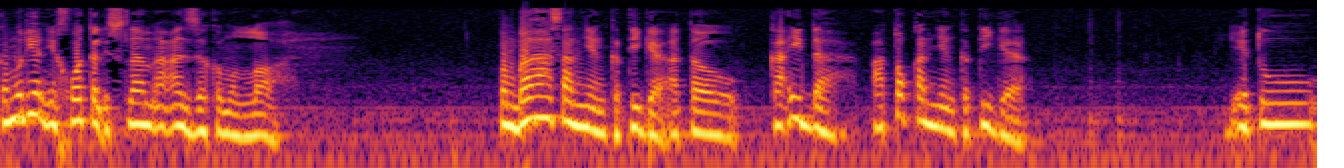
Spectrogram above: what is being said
Kemudian ikhwatal Islam a'azzakumullah pembahasan yang ketiga atau kaidah patokan yang ketiga yaitu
